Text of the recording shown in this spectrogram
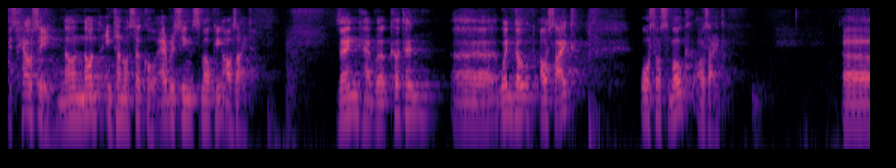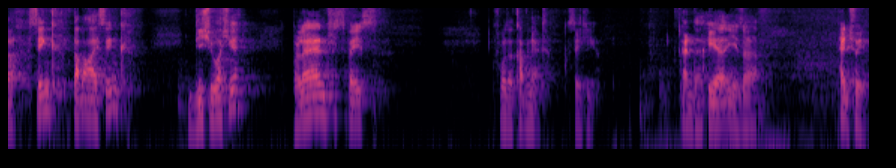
it's healthy, no, no internal circle, everything smoking outside. Then have a curtain uh, window outside, also smoke outside. Uh, sink, double eye sink, dishwasher, plenty space for the cabinet, say here. And here is a pantry.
